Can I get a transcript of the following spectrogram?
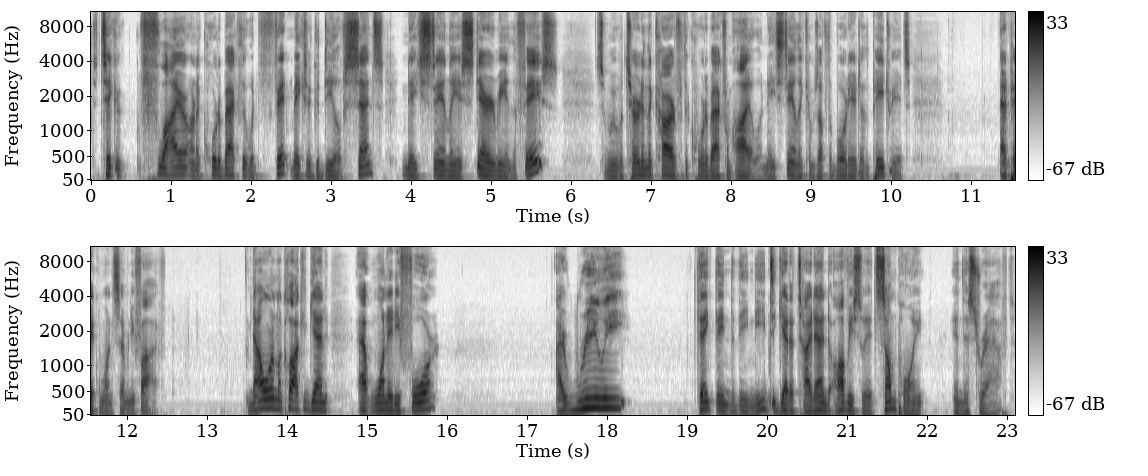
to take a flyer on a quarterback that would fit makes a good deal of sense. Nate Stanley is staring me in the face. So we will turn in the card for the quarterback from Iowa. Nate Stanley comes off the board here to the Patriots at pick 175. Now we're on the clock again at 184. I really think they, they need to get a tight end, obviously, at some point in this draft.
